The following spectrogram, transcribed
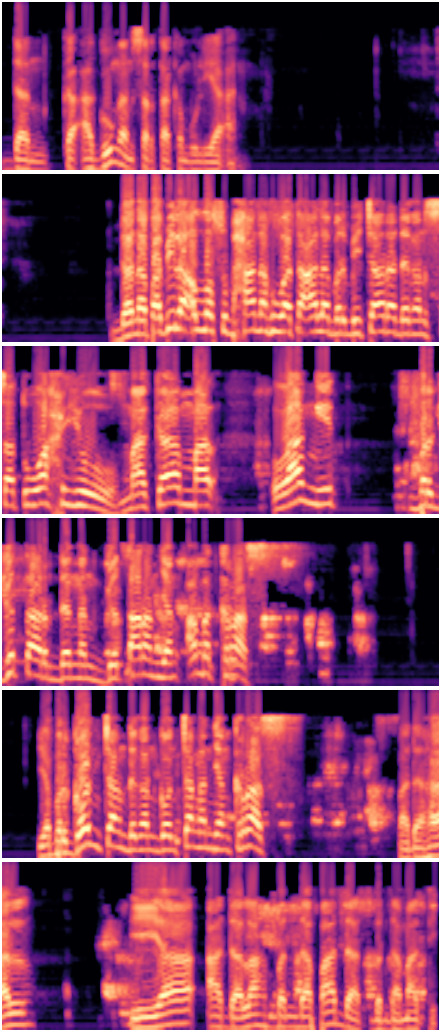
dan keagungan serta kemuliaan. Dan apabila Allah subhanahu wa ta'ala berbicara dengan satu wahyu, maka langit bergetar dengan getaran yang amat keras. Ya bergoncang dengan goncangan yang keras. Padahal ia adalah benda padat, benda mati.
